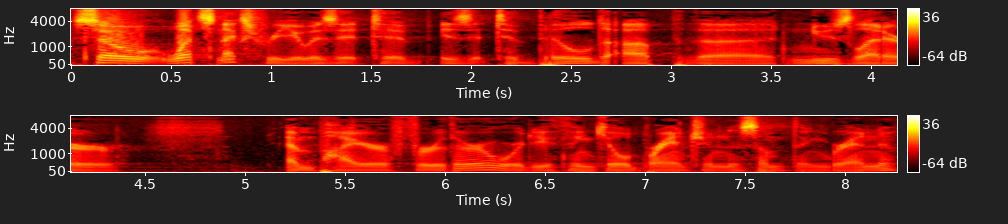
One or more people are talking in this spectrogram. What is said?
So, what's next for you? Is it to is it to build up the newsletter empire further, or do you think you'll branch into something brand new?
